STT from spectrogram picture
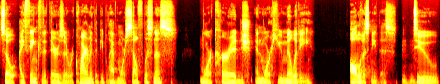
so i think that there's a requirement that people have more selflessness more courage and more humility all of us need this Mm-hmm. to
